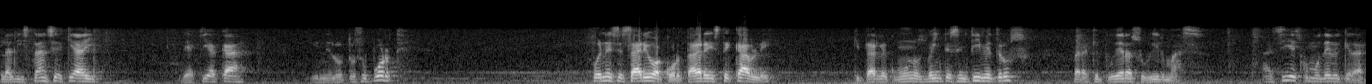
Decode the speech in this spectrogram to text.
la distancia que hay de aquí a acá en el otro soporte. Fue necesario acortar este cable, quitarle como unos 20 centímetros para que pudiera subir más. Así es como debe quedar.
